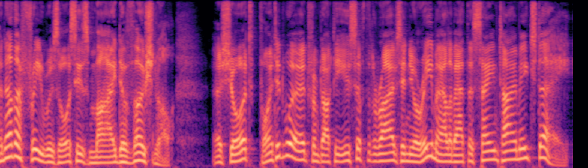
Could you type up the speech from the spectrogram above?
Another free resource is My Devotional, a short, pointed word from Dr. Youssef that arrives in your email about the same time each day,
